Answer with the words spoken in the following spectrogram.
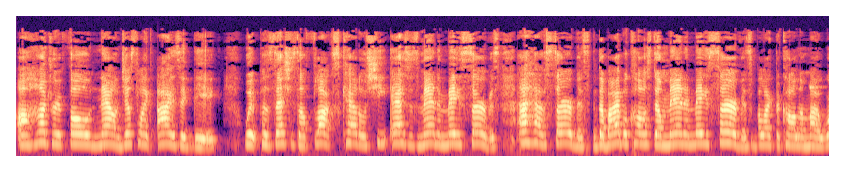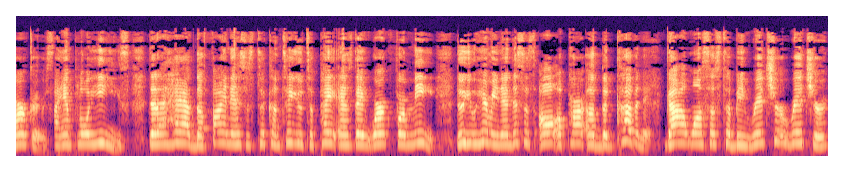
a hundredfold now, just like Isaac did, with possessions of flocks, cattle, sheep, asses, man and maid servants. I have servants. The Bible calls them man and maid servants. I like to call them my workers, my employees, that I have the finances to continue to pay as they work for me. Do you hear me? And this is all a part of the covenant. God wants us to be richer, richer,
